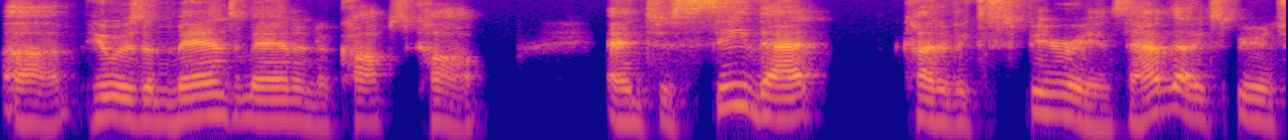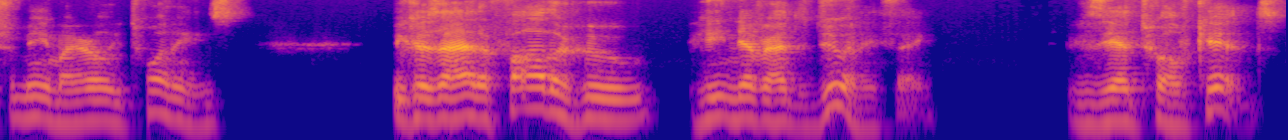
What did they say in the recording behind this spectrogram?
Uh, he was a man's man and a cop's cop. And to see that kind of experience, to have that experience for me in my early 20s, because I had a father who he never had to do anything because he had 12 kids.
